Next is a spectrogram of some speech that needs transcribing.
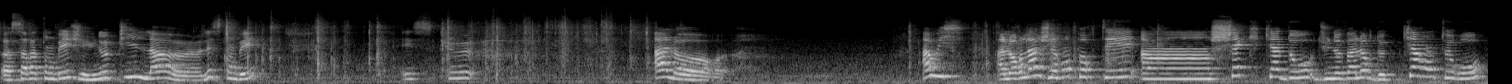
ça va tomber, j'ai une pile là, laisse tomber. Est-ce que... Alors... Ah oui, alors là, j'ai remporté un chèque cadeau d'une valeur de 40 euros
